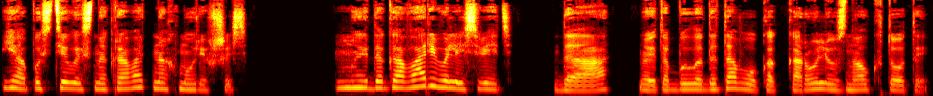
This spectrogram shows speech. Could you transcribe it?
Я опустилась на кровать, нахмурившись. «Мы договаривались ведь?» «Да, но это было до того, как король узнал, кто ты.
